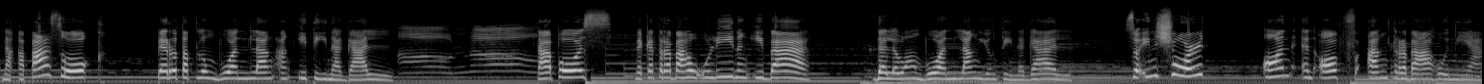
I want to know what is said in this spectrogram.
Nakapasok, pero tatlong buwan lang ang itinagal. Oh, no. Tapos, nagkatrabaho uli ng iba. Dalawang buwan lang yung tinagal. So in short, on and off ang trabaho niya.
